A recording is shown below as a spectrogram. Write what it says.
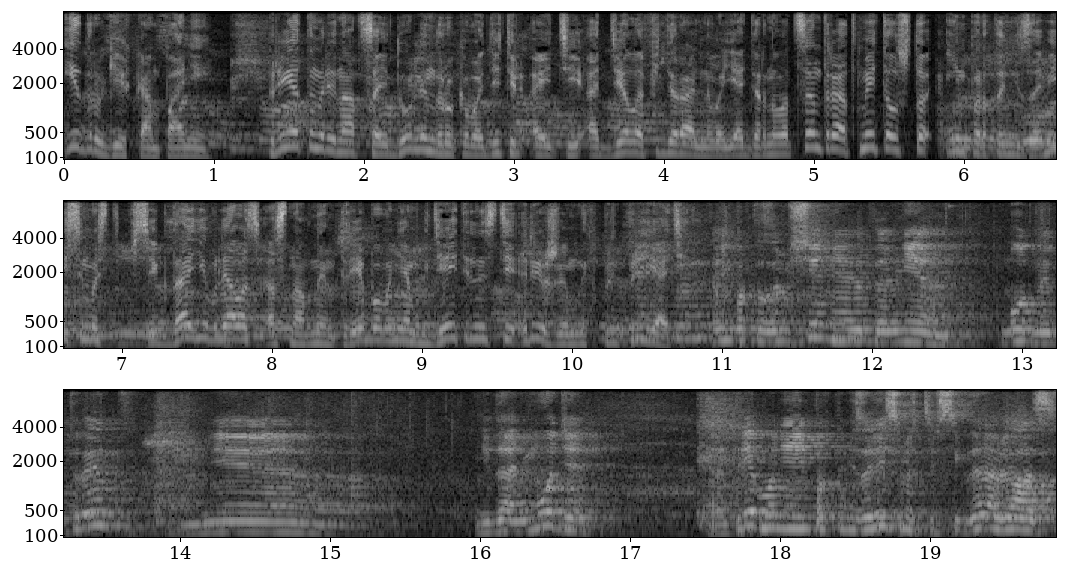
и других компаний. При этом Ренат Сайдулин, руководитель IT-отдела Федерального ядерного центра, отметил, что импортонезависимость всегда являлась основным требованием к деятельности режимных предприятий. Импортозамещение – это не модный тренд, не, не дань моде. Требование импортонезависимости всегда являлось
